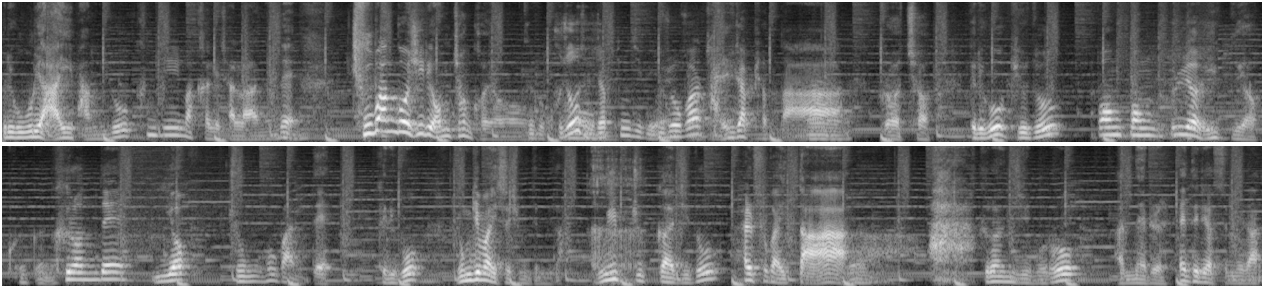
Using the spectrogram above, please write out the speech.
그리고 우리 아이 방도 큼지막하게 잘 나왔는데 주방 거실이 엄청 커요. 그리고 구조가 잘 잡힌 집이에요. 구조가 잘 잡혔다. 아. 그렇죠. 그리고 뷰도 뻥뻥 뚫려 있고요. 그런데 2억 중후반대 그리고 용기만 있으시면 됩니다. 무입주까지도 할 수가 있다. 아, 그런 집으로 안내를 해드렸습니다.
